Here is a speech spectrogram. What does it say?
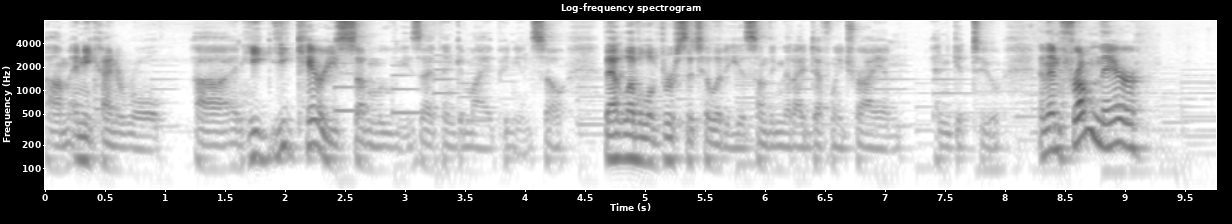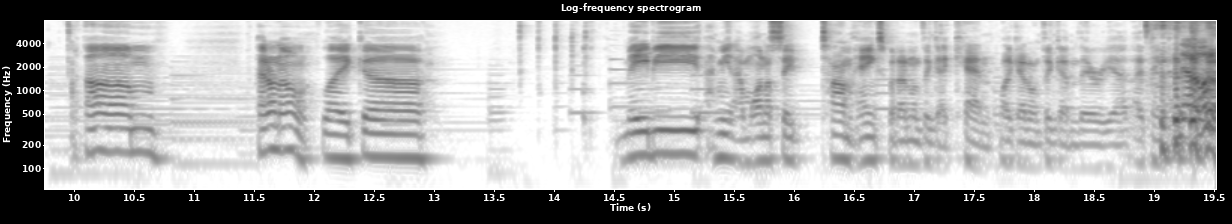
um, any kind of role. Uh, and he he carries some movies, I think, in my opinion. So that level of versatility is something that I definitely try and and get to. And then from there, um, I don't know, like. Uh, maybe I mean I want to say Tom Hanks, but I don't think I can. Like I don't think I'm there yet. I think No.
